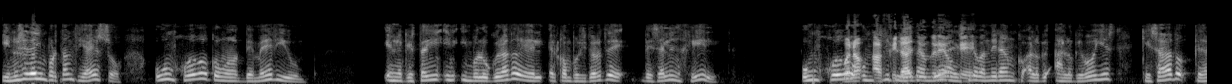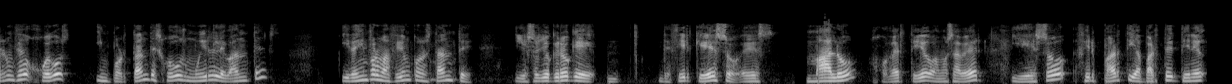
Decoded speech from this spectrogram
Y no se da importancia a eso. Un juego como The Medium, en el que está involucrado el, compositor de, Silent Hill. Un juego, bueno, un al final yo creo que... a, lo que... a lo que voy es que se ha dado, que se han anunciado juegos importantes, juegos muy relevantes y da información constante. Y eso yo creo que decir que eso es malo, joder, tío, vamos a ver. Y eso, decir party, aparte tiene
